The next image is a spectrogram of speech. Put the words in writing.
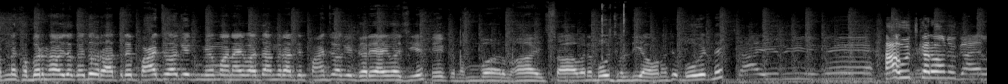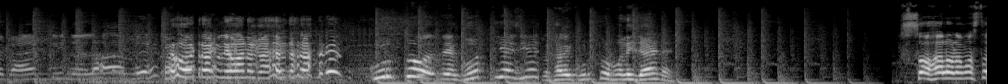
તમને ખબર ના હોય તો કહી દઉં રાત્રે પાંચ વાગે એક મહેમાન આવ્યા હતા. અમે રાત્રે પાંચ વાગે ઘરે આવ્યા છીએ. એક નંબર ભાઈ સાહેબ અને બહુ જલ્દી આવવાનો છે બહુ એટલે. આવું જ કરવાનું ઘાયલ એવો ટ્રક લેવાનો ઘાયલ કુર્તો ગોતીએ છીએ. ખાલી કુર્તો મળી જાય ને. સો હાલો નમસ્તે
